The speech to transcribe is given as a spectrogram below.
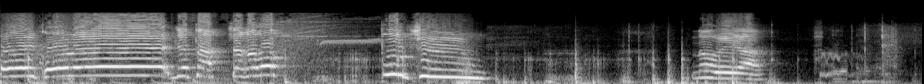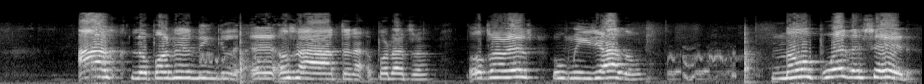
¡Ay, corre! ¡Ya está! ¡Se acabó! ¡Puchim! No vea. Ah, lo pone en inglés. eh, o sea, por atrás. Otra vez humillado. No puede ser.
